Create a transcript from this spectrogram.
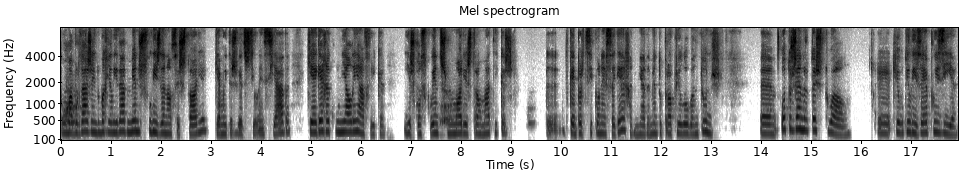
uma abordagem de uma realidade menos feliz da nossa história, que é muitas vezes silenciada, que é a guerra colonial em África e as consequentes memórias traumáticas eh, de quem participou nessa guerra, nomeadamente o próprio Lobo Antunes. Uh, outro género textual é, que eu utilizo é a poesia.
